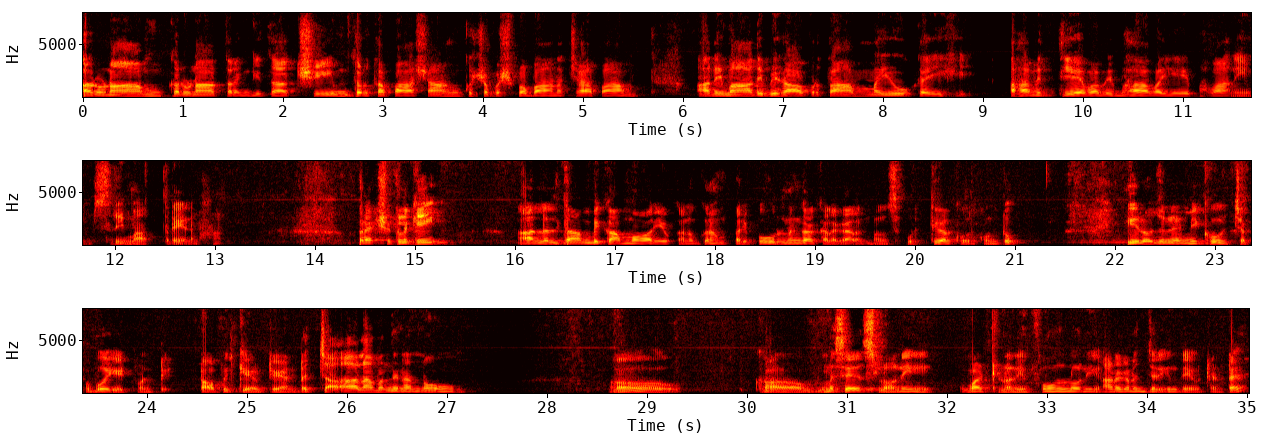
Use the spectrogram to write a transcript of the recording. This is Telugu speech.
అరుణాం కరుణాతరంగితాక్షీం ధృతపాశాంకుశపుష్పబాణచాపాం అనిమాదిభిరావృతాం మయూకై అహమిత్యేవ విభావయే భవానీం శ్రీమాత్రే నమ. ప్రేక్షకులకి ఆ లలితాంబిక అమ్మవారి యొక్క అనుగ్రహం పరిపూర్ణంగా కలగాలని మనస్ఫూర్తిగా కోరుకుంటూ ఈరోజు నేను మీకు చెప్పబోయేటువంటి టాపిక్ ఏమిటి అంటే చాలామంది నన్ను మెసేజ్లోని వాటిలోని ఫోన్లోని అడగడం జరిగింది ఏమిటంటే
